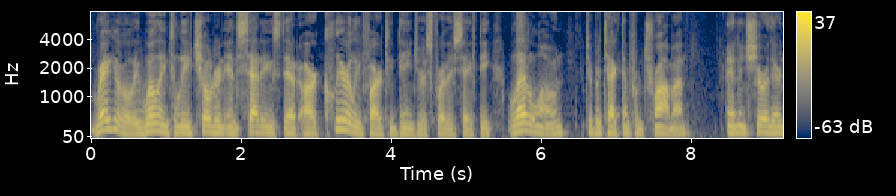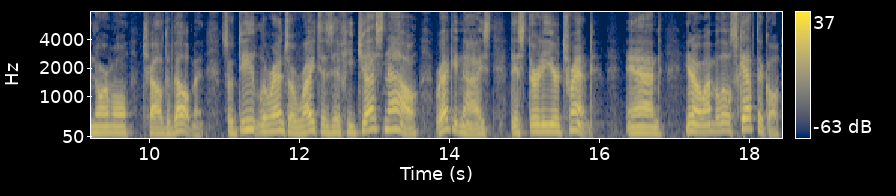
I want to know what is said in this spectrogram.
regularly willing to leave children in settings that are clearly far too dangerous for their safety, let alone to protect them from trauma and ensure their normal child development. So DiLorenzo writes as if he just now recognized this 30 year trend. And, you know, I'm a little skeptical.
